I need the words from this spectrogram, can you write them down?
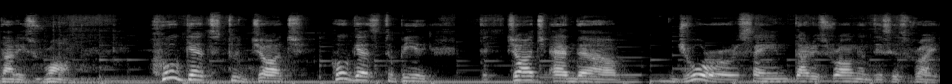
that is wrong who gets to judge? Who gets to be the judge and the juror saying that is wrong and this is right?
